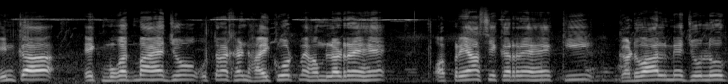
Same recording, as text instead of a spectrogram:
इनका एक मुकदमा है जो उत्तराखंड हाई कोर्ट में हम लड़ रहे हैं और प्रयास ये कर रहे हैं कि गढ़वाल में जो लोग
